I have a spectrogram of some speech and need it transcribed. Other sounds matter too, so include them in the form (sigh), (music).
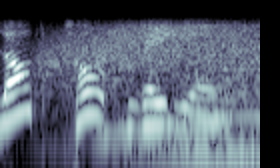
Blog Talk Radio.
